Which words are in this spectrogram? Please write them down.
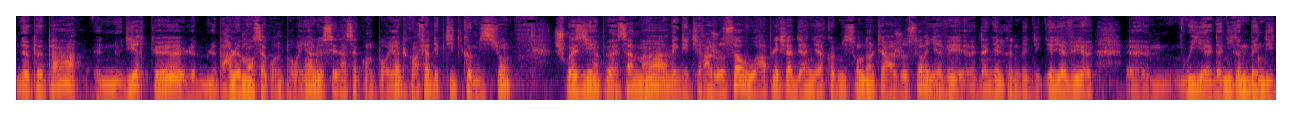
ne peut pas nous dire que le, Parlement, ça compte pour rien, le Sénat, ça compte pour rien, puis qu'on va faire des petites commissions choisies un peu à sa main avec des tirages au sort. Vous vous rappelez que la dernière commission, dans le tirage au sort, il y avait euh, Daniel Cohn-Bendit, il y avait, euh, euh oui, Danny Cohn-Bendit.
